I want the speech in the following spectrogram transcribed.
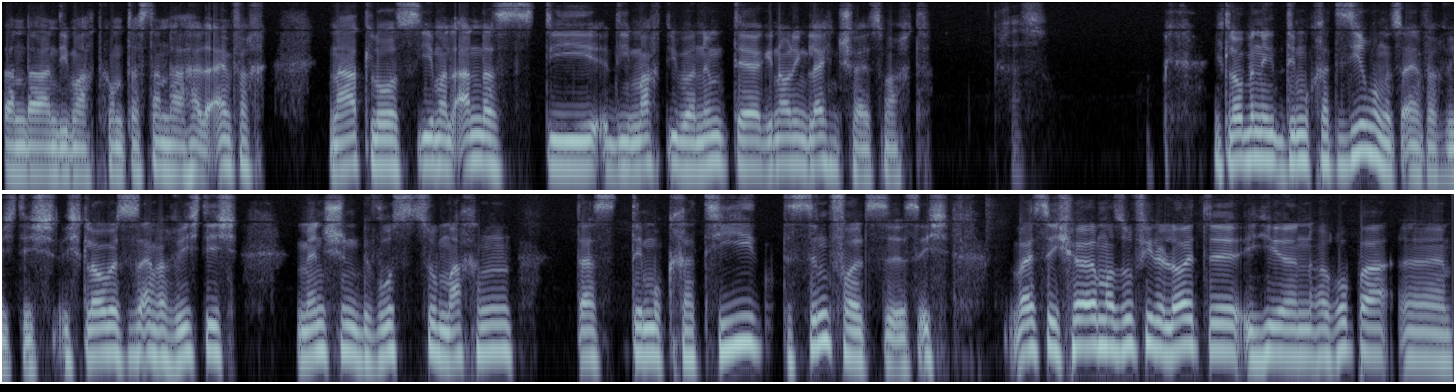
dann da an die Macht kommt, dass dann da halt einfach nahtlos jemand anders die, die Macht übernimmt, der genau den gleichen Scheiß macht. Krass. Ich glaube, eine Demokratisierung ist einfach wichtig. Ich glaube, es ist einfach wichtig, Menschen bewusst zu machen, dass Demokratie das Sinnvollste ist. Ich weiß, ich höre immer so viele Leute hier in Europa äh,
